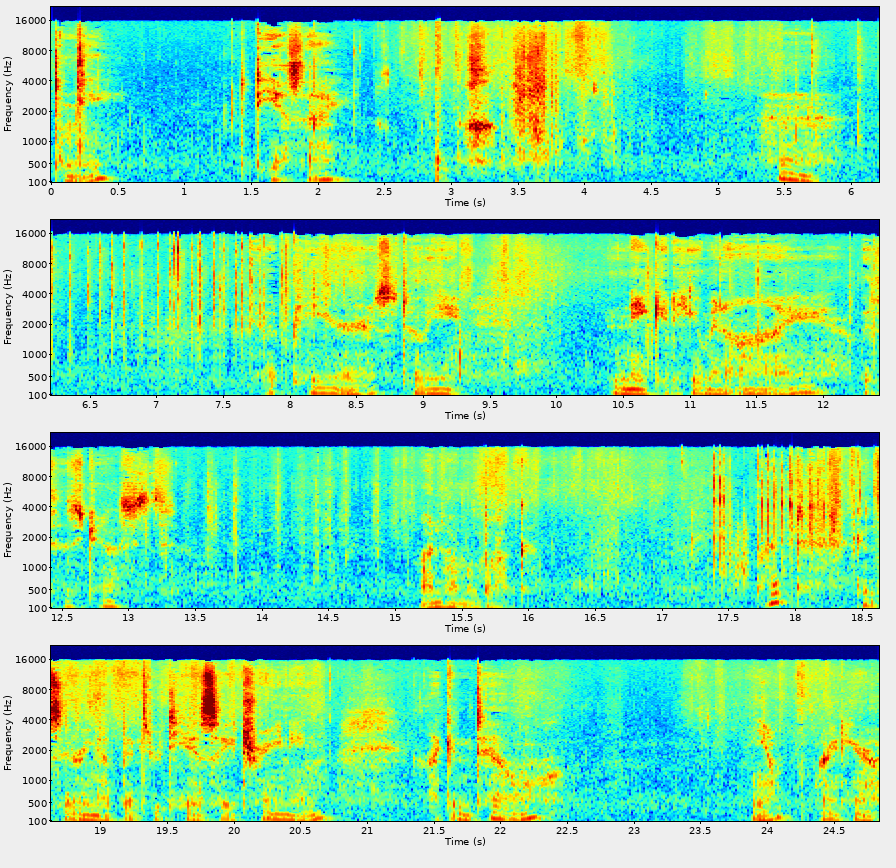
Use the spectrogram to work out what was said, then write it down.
To me? To TSA? hmm. It appears to the naked human eye, this is just a normal book. But considering I've been through TSA training, I can tell. Yep, right here.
